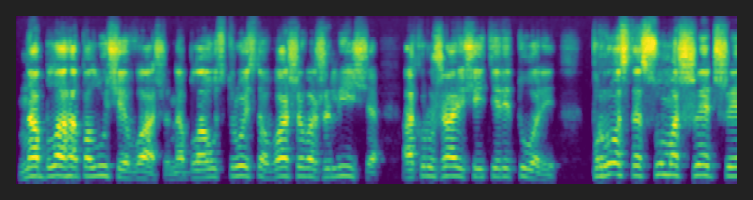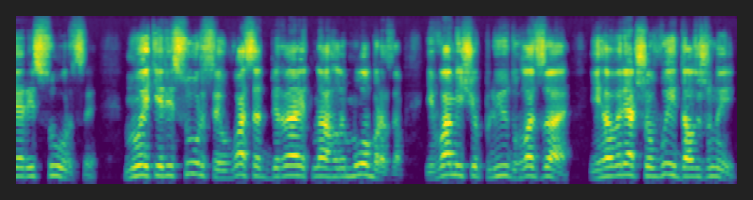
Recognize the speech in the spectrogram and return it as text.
на благополучие ваше, на благоустройство вашего жилища, окружающей территории. Просто сумасшедшие ресурсы. Но эти ресурсы у вас отбирают наглым образом, и вам еще плюют глаза, и говорят, что вы должны.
